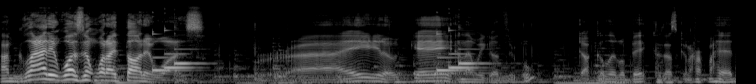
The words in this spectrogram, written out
I'm glad it wasn't what I thought it was. Right, okay. And then we go through... Ooh, duck a little bit, because that's going to hurt my head.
